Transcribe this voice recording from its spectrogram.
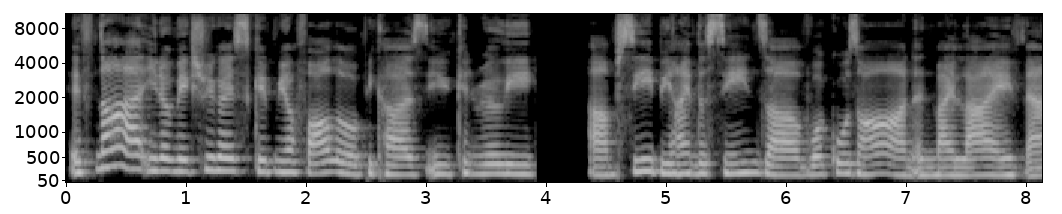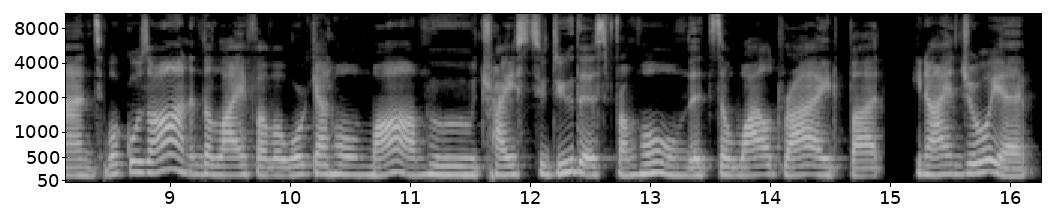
If not, you know, make sure you guys give me a follow because you can really um, see behind the scenes of what goes on in my life and what goes on in the life of a work at home mom who tries to do this from home. It's a wild ride, but you know, I enjoy it.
